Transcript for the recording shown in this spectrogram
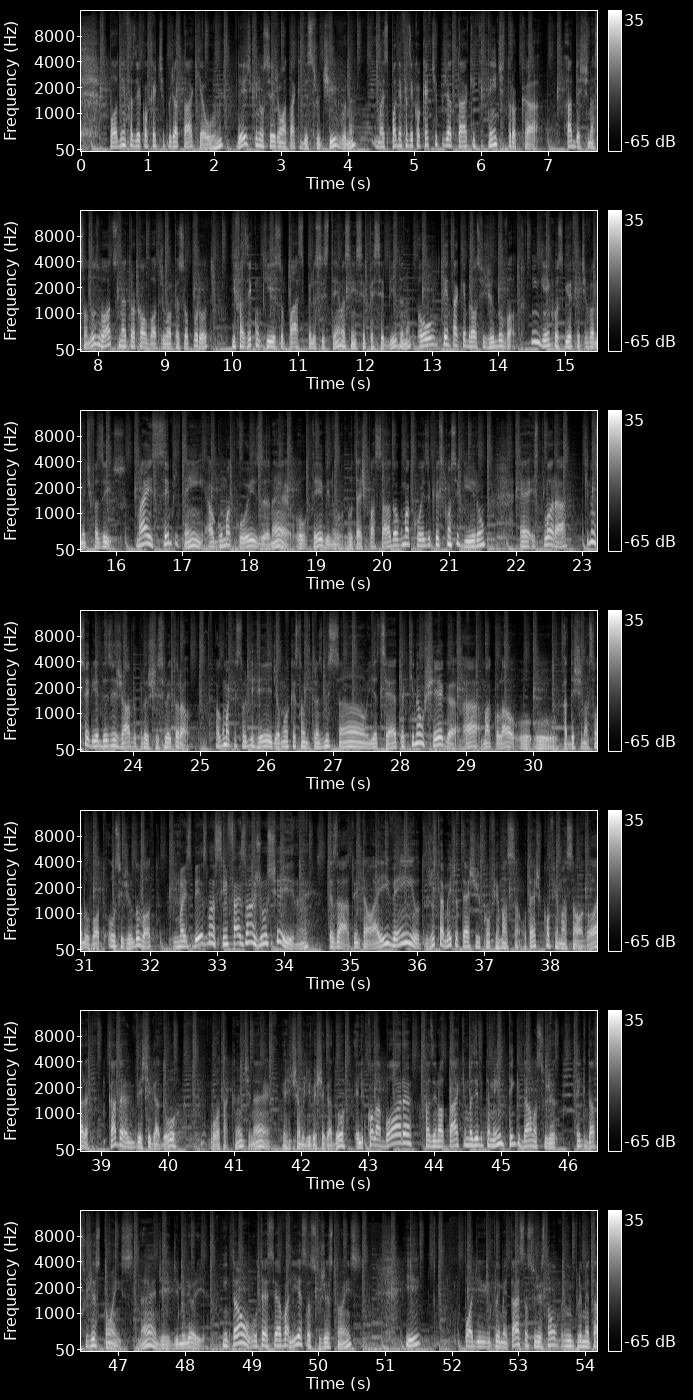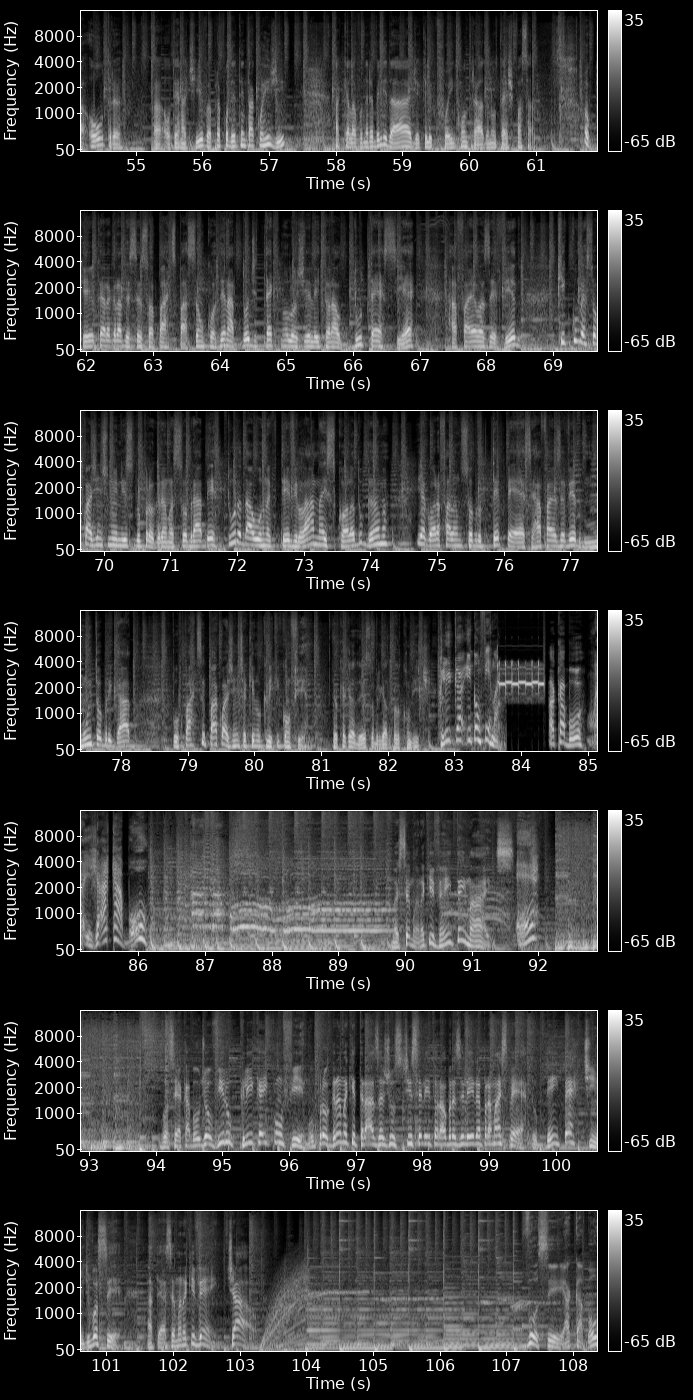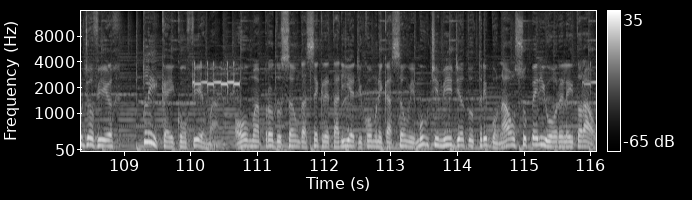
podem fazer qualquer tipo de ataque à urna, desde que não seja um ataque destrutivo, né, mas podem fazer qualquer tipo de ataque que tente trocar a destinação dos votos, né, trocar o voto de uma pessoa por outra, e fazer com que isso passe pelo sistema sem ser percebido, né, ou tentar quebrar o sigilo do voto. Ninguém conseguiu efetivamente fazer isso. Mas sempre tem alguma coisa, né, ou teve no, no teste passado, alguma coisa que eles conseguiram é, explorar que não seria desejável pela justiça eleitoral. Alguma questão de rede, alguma questão de transmissão e etc., que não chega a macular o, o, a destinação do voto ou sigilo do voto. Mas mesmo assim faz um ajuste aí, né? Exato. Então, aí vem justamente o teste de confirmação. O teste de confirmação agora, cada investigador, o atacante, né, que a gente chama de investigador, ele colabora fazendo ataque, mas ele também tem que dar, uma suge tem que dar sugestões né, de, de melhoria. Então, o TSE avalia essas sugestões e pode implementar essa sugestão, implementar outra alternativa para poder tentar corrigir aquela vulnerabilidade, aquilo que foi encontrado no teste passado. Ok, eu quero agradecer sua participação, coordenador de tecnologia eleitoral do TSE, Rafael Azevedo, que conversou com a gente no início do programa sobre a abertura da urna que teve lá na escola do Gama e agora falando sobre o TPS. Rafael Azevedo, muito obrigado por participar com a gente aqui no Clique Confirma. Eu que agradeço, obrigado pelo convite. Clica e confirma. Acabou. Mas já acabou? Acabou! Mas semana que vem tem mais. É? Você acabou de ouvir o Clica e Confirma, o programa que traz a justiça eleitoral brasileira para mais perto, bem pertinho de você. Até a semana que vem. Tchau. Você acabou de ouvir Clica e Confirma, uma produção da Secretaria de Comunicação e Multimídia do Tribunal Superior Eleitoral.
